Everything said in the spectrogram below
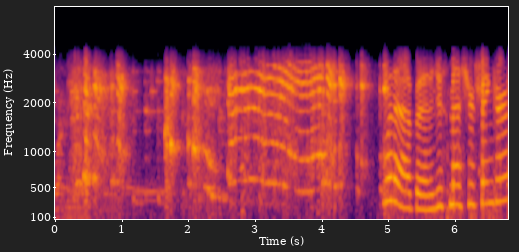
What do you What happened? Did you smash your finger?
